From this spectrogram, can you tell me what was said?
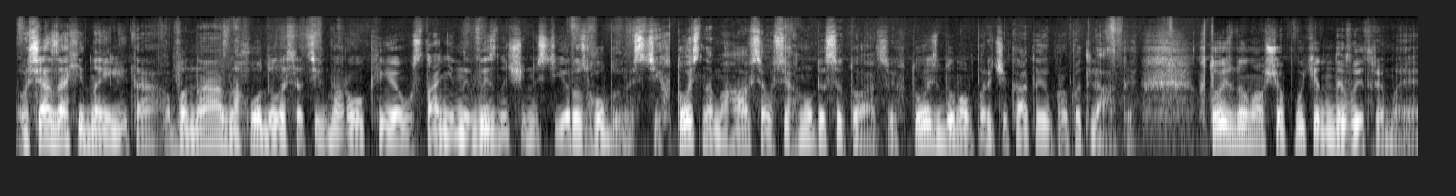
Уся західна еліта вона знаходилася ці два роки у стані невизначеності і розгубленості. Хтось намагався осягнути ситуацію, хтось думав перечекати і пропетляти. Хтось думав, що Путін не витримає,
